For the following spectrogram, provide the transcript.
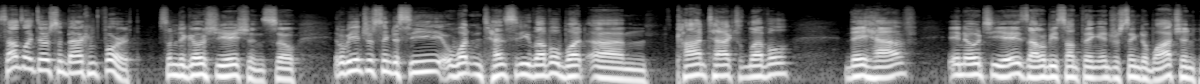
sounds like there's some back and forth, some negotiations. So it'll be interesting to see what intensity level, what um, contact level they have in OTAs. That'll be something interesting to watch. And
